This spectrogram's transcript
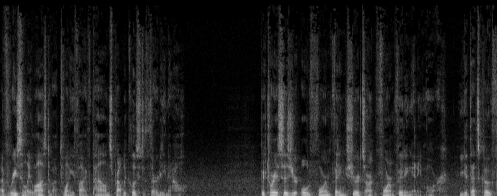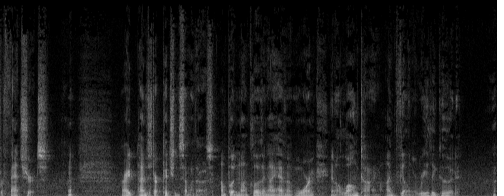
I've recently lost about 25 pounds, probably close to 30 now. Victoria says your old form fitting shirts aren't form fitting anymore. You get that's code for fat shirts. All right, time to start pitching some of those. I'm putting on clothing I haven't worn in a long time. I'm feeling really good.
